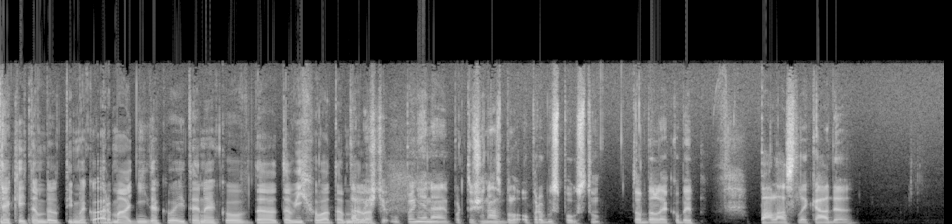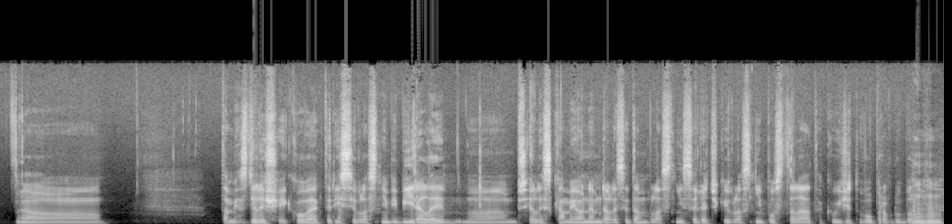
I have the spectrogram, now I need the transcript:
Jaký tam byl tým? Jako armádní takový ten, jako ta, ta výchova tam Tam byla? ještě úplně ne, protože nás bylo opravdu spoustu. To byl jakoby Palas Lekáde. Uh, tam jezdili šejkové, kteří si vlastně vybírali, uh, přijeli s kamionem, dali si tam vlastní sedačky, vlastní postele a takový, že to opravdu bylo. Mhm. Mm-hmm.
